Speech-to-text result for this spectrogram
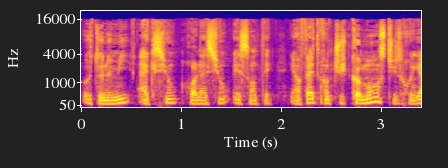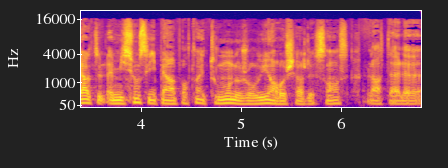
autonomie, action, relation et santé. Et en fait, quand tu commences, tu te regardes la mission c'est hyper important et tout le monde aujourd'hui en recherche de sens. Alors, tu as, le,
